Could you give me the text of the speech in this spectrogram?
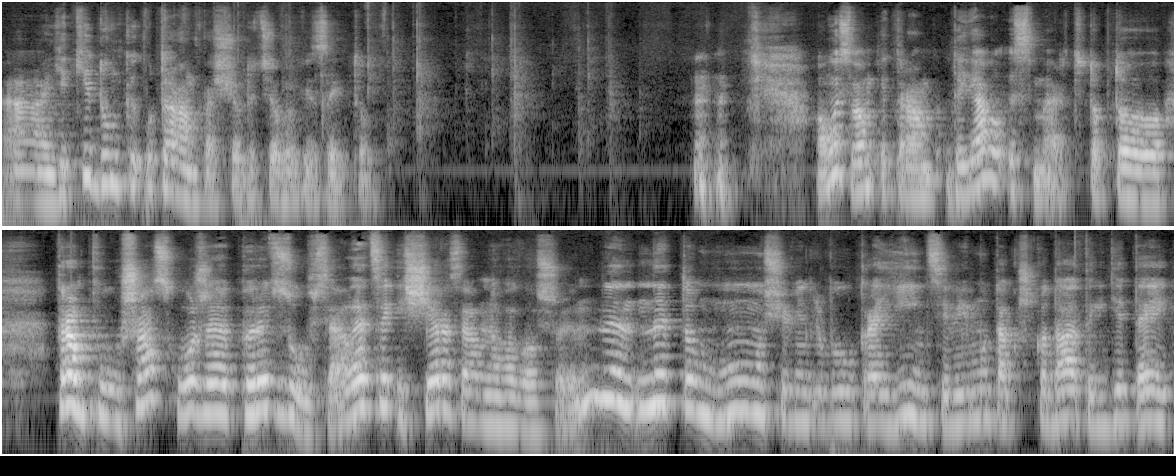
А, які думки у Трампа щодо цього візиту? А ось вам і Трамп, диявол і смерть. Тобто Трампуша, схоже, перевзувся. Але це іще раз я вам наголошую. Не, не тому, що він любив українців, йому так шкода тих дітей,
